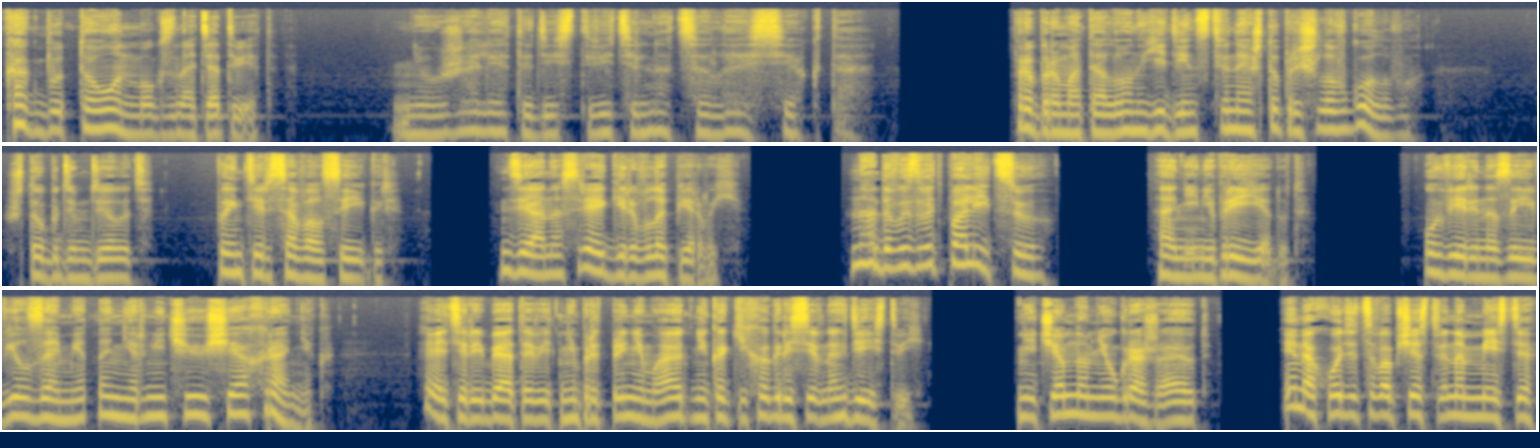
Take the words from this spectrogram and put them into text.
Как будто он мог знать ответ. «Неужели это действительно целая секта?» Пробормотал он единственное, что пришло в голову. «Что будем делать?» — поинтересовался Игорь. Диана среагировала первой. «Надо вызвать полицию!» «Они не приедут», — уверенно заявил заметно нервничающий охранник. «Эти ребята ведь не предпринимают никаких агрессивных действий. Ничем нам не угрожают и находятся в общественном месте,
